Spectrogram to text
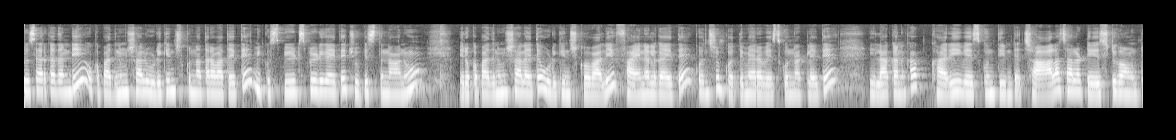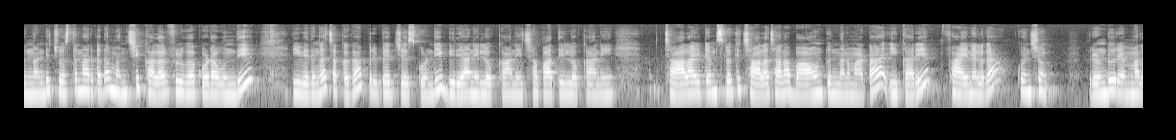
చూసారు కదండి? ఒక పది నిమిషాలు ఉడికించుకున్న తర్వాత అయితే మీకు స్పీడ్ స్పీడ్గా అయితే చూపిస్తున్నాను. మీరు ఒక పది నిమిషాలు అయితే ఉడికించుకోవాలి. ఫైనల్గా అయితే కొంచెం కొత్తిమీర వేసుకున్నట్లయితే ఇలా కనుక కర్రీ వేసుకుని తింటే చాలా చాలా టేస్ట్గా ఉంటుందండి. చూస్తున్నారు కదా? మంచి కలర్ఫుల్గా కూడా ఉంది. ఈ విధంగా చక్కగా ప్రిపేర్ చేసుకోండి. బిర్యానీలో కానీ చపాతీల్లో కానీ చాలా ఐటమ్స్లోకి చాలా చాలా బాగుంటుందన్నమాట. ఈ కర్రీ ఫైనల్గా కొంచెం రెండు రెమ్మల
